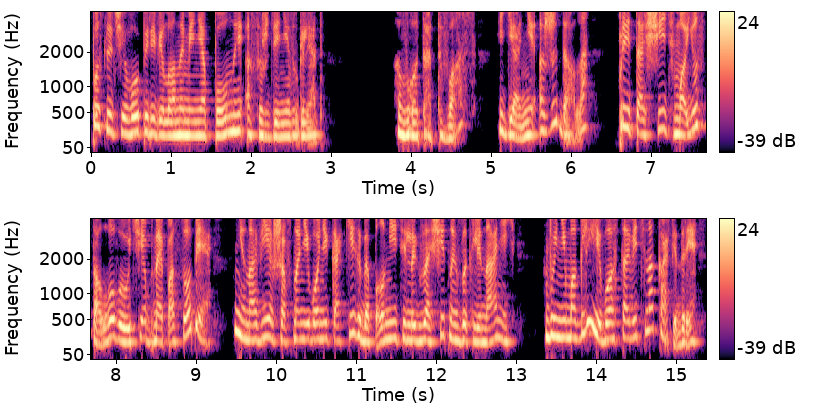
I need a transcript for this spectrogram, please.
после чего перевела на меня полный осуждение взгляд. «Вот от вас я не ожидала», Притащить в мою столовую учебное пособие, не навешав на него никаких дополнительных защитных заклинаний? Вы не могли его оставить на кафедре?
